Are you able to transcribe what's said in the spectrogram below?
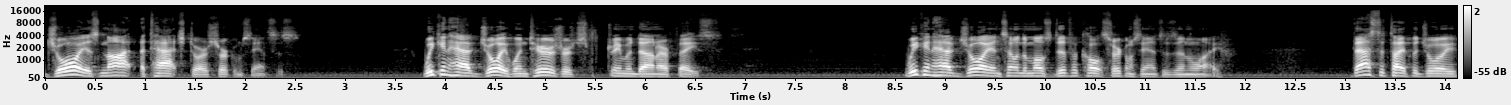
joy is not attached to our circumstances. We can have joy when tears are streaming down our face. We can have joy in some of the most difficult circumstances in life. That's the type of joy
